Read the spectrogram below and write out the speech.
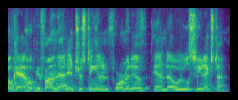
Okay, I hope you found that interesting and informative, and uh, we will see you next time.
